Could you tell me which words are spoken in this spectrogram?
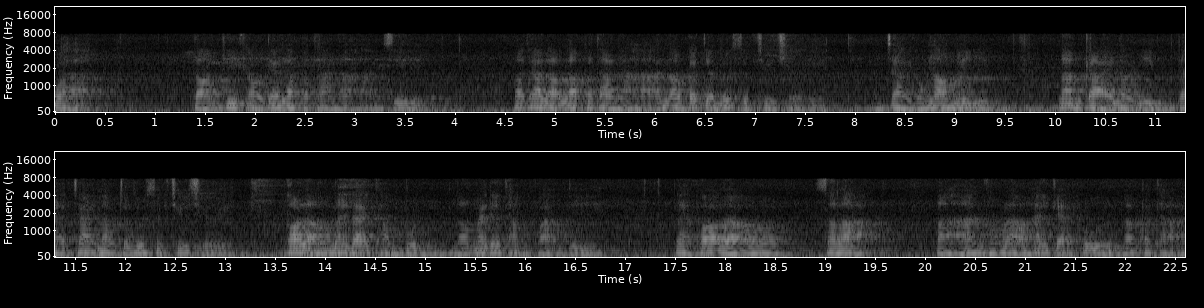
กว่า ตอนที่เขาได้รับประทานอาหารเสียอีก เพราะถ้าเรารับประทานอาหารเราก็จะรู้สึกเฉยเฉยใจของเราไม่อิ่ม ร่างกายเราอิ่ม แต่ใจเราจะรู้สึกเฉยเฉย เพราะเราไม่ได้ทำบุญ เราไม่ได้ทำความดี แต่พอเราสละอาหารของเราให้แก่ผู้อื่นรับประทาน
